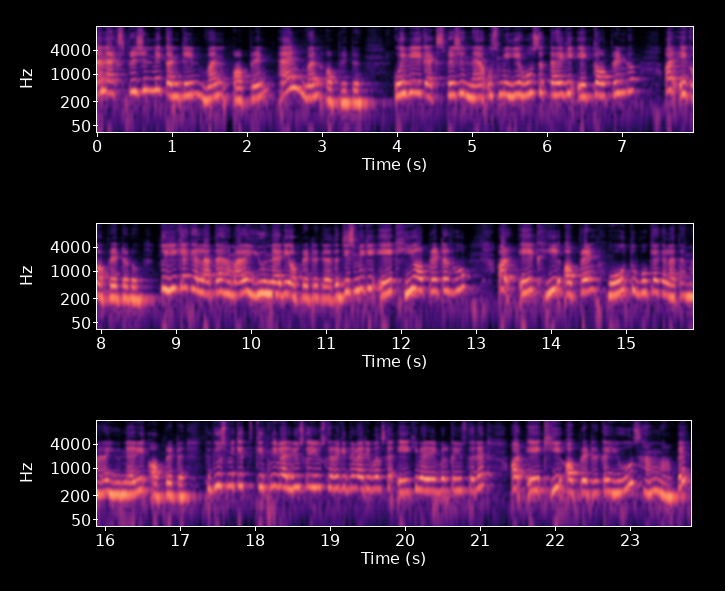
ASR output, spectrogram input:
एन एक्सप्रेशन में contain one operand and one operator कोई भी एक एक्सप्रेशन है उसमें ये हो सकता है कि एक तो ऑपरेंट हो और एक ऑपरेटर हो। तो ये क्या कहलाता है? हमारा यूनरी ऑपरेटर कहलाता है जिसमें कि एक ही ऑपरेटर हो और एक ही ऑपरेंट हो तो वो क्या कहलाता है? हमारा यूनरी ऑपरेटर क्योंकि उसमें कि, कितनी वैल्यूज़ का यूज़ कर कितने वेरिएबल्स का एक ही वेरिएबल का यूज़ कर और एक ही ऑपरेटर का यूज़ हम वहाँ पे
